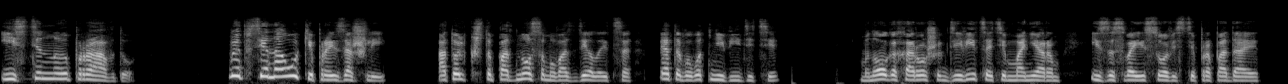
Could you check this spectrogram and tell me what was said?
истинную правду. Вы все науки произошли, а только что под носом у вас делается, этого вот не видите. Много хороших девиц этим манером из-за своей совести пропадает,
